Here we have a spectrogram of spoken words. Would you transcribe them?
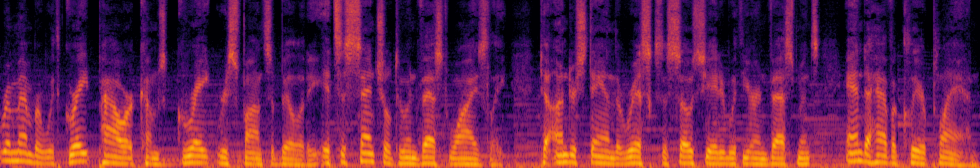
remember, with great power comes great responsibility. It's essential to invest wisely, to understand the risks associated with your investments, and to have a clear plan.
